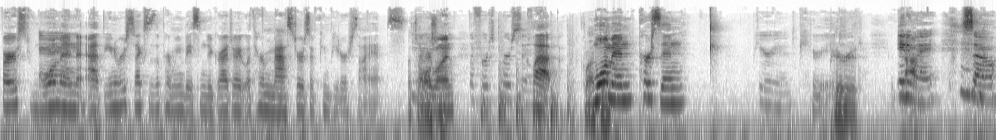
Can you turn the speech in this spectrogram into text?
first woman And- at the University of Texas at Permian Basin to graduate with her Master's of Computer Science. That's Everyone, the first person. clap. Clap Woman, person, Period. period. Period. job. Anyway, so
